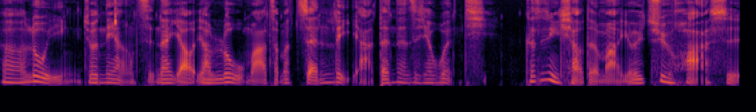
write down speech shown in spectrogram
呃，录影就那样子，那要要录嘛，怎么整理啊，等等这些问题。可是你晓得吗？有一句话是，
